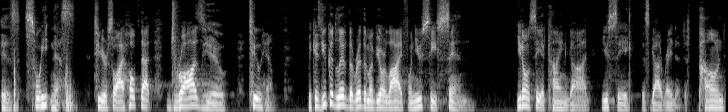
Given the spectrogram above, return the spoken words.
is sweetness to your soul. I hope that draws you to Him. Because you could live the rhythm of your life when you see sin. You don't see a kind God. You see this God ready to just pound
